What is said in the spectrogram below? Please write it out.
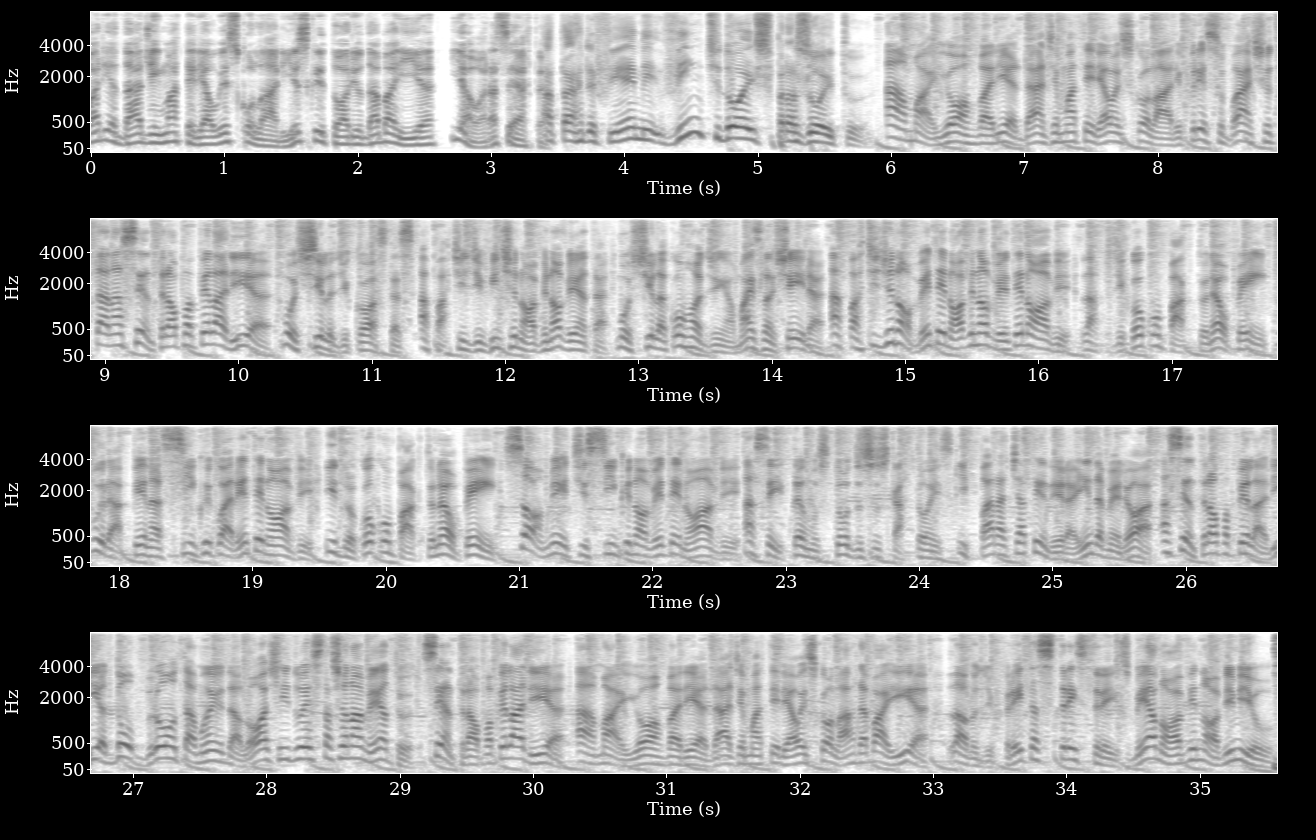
variedade em material escolar e escritório da Bahia e a hora certa. A Tarde FM, 22 para as 8. A maior variedade em material escolar e preço baixo está na Central Papelaria. Mochila de costas a partir de R$ 29,90. Mochila com rodinha mais lancheira a partir de R$ 99,99. Lápis de cor compacto Nelpen por apenas R$ 5,49. Hidrocor compacto Nelpen somente R$ 5,99. Aceitamos todos os cartões e para te atender ainda melhor, a Central Papelaria dobrou o tamanho da loja e do estacionamento. Central Papelaria a maior variedade em material escolar da Bahia. Lauro de Freitas 3369 9000.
